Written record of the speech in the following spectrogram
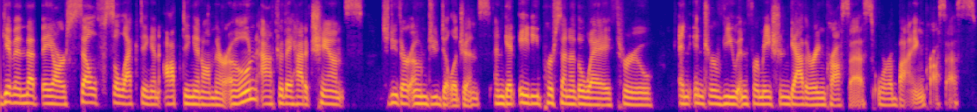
given that they are self selecting and opting in on their own after they had a chance to do their own due diligence and get 80% of the way through an interview information gathering process or a buying process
